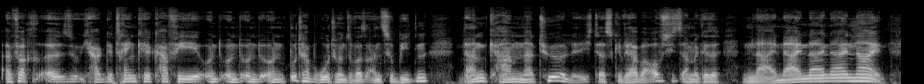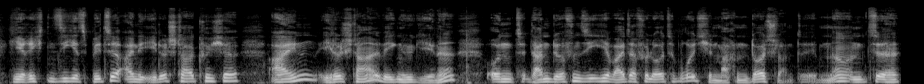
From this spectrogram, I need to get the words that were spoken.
einfach äh, so, ja, Getränke, Kaffee und, und, und, und Butterbrote und sowas anzubieten. Dann kam natürlich das Gewerbeaufsichtsamt und gesagt, nein, nein, nein, nein, nein. Hier richten Sie jetzt bitte eine Edelstahlküche ein, Edelstahl wegen Hygiene, und dann dürfen Sie hier weiter für Leute Brötchen machen, in Deutschland eben. Ne? Und äh,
